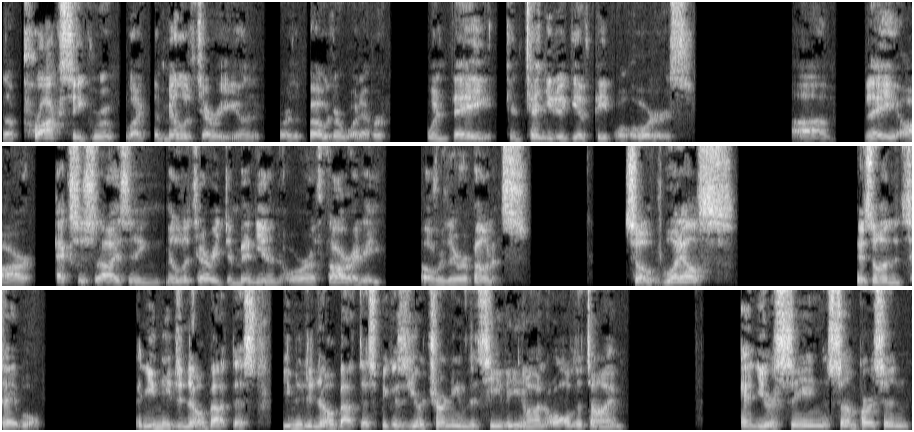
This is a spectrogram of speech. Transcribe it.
the proxy group, like the military unit or the boat or whatever, when they continue to give people orders, um, they are exercising military dominion or authority over their opponents. So, what else is on the table? And you need to know about this. You need to know about this because you're turning the TV on all the time and you're seeing some person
